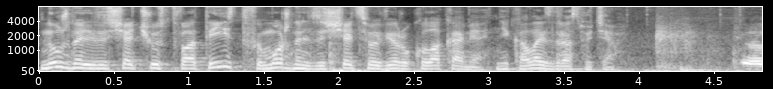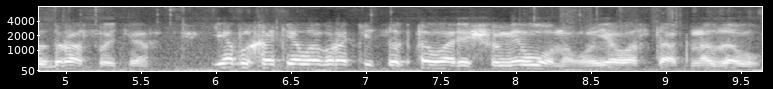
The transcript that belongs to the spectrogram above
Нужно ли защищать чувства атеистов и можно ли защищать свою веру кулаками? Николай, здравствуйте. Здравствуйте. Я бы хотел обратиться к товарищу Милонову, я вас так назову.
